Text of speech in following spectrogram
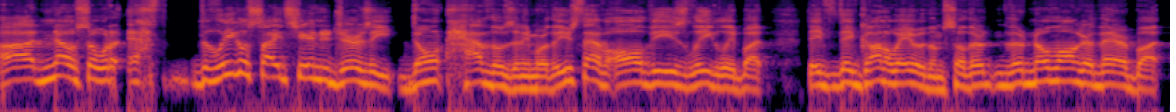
Uh, no. So what the legal sites here in New Jersey don't have those anymore. They used to have all these legally, but they've they've gone away with them, so they're they're no longer there. But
